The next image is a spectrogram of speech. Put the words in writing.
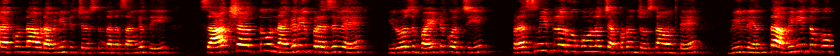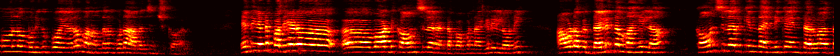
లేకుండా ఆవిడ అవినీతి చేస్తుందన్న సంగతి సాక్షాత్తు నగరి ప్రజలే ఈరోజు బయటకు వచ్చి ప్రెస్ మీట్ల రూపంలో చెప్పడం చూస్తూ ఉంటే వీళ్ళు ఎంత అవినీతి కోపంలో మునిగిపోయారో మనందరం కూడా ఆలోచించుకోవాలి. ఎందుకంటే పదిహేడవ వార్డ్ వార్డు కౌన్సిలర్ అంట పాప నగరిలోని. ఆవిడ ఒక దళిత మహిళ కౌన్సిలర్ కింద ఎన్నికైన తర్వాత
